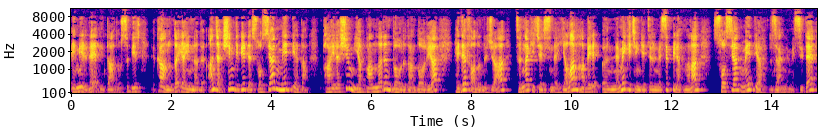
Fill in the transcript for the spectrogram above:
emir de daha doğrusu bir kanunda yayınladı. Ancak şimdi bir de sosyal medyadan paylaşım yapanların doğrudan doğruya hedef alınacağı tırnak içerisinde yalan haberi önlemek için getirilmesi planlanan sosyal medya düzenlemesi de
